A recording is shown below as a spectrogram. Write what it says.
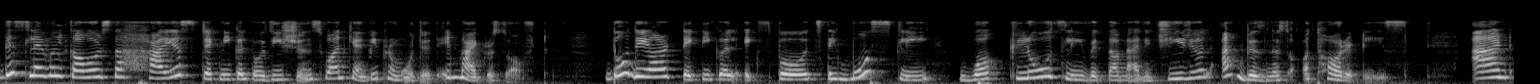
This level covers the highest technical positions one can be promoted in Microsoft. Though they are technical experts, they mostly work closely with the managerial and business authorities and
